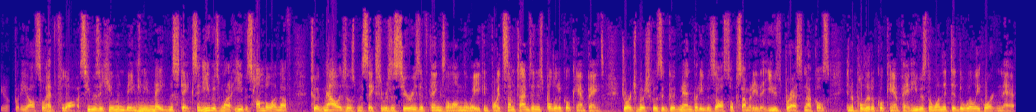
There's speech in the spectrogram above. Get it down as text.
You know, but he also had flaws. He was a human being, and he made mistakes. And he was one, he was humble enough to acknowledge those mistakes. There was a series of things along the way you can point. Sometimes in his political campaigns, George Bush was a good man, but he was also somebody that used brass knuckles in a political campaign. He was the one that did the Willie Horton ad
